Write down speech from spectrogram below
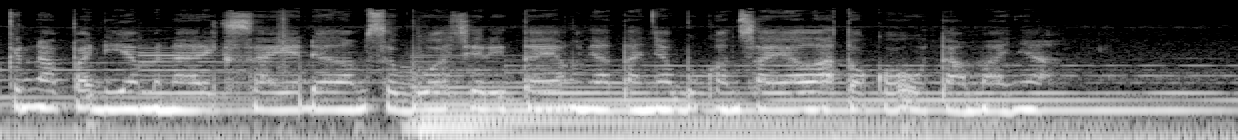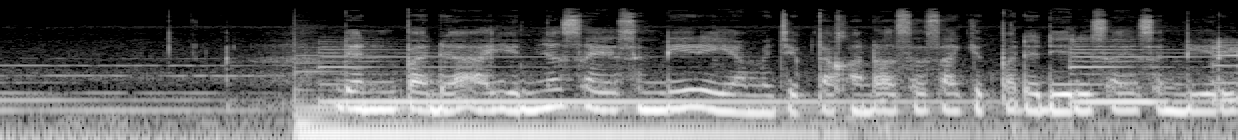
Kenapa dia menarik saya dalam sebuah cerita yang nyatanya bukan sayalah menciptakan rasa sakit pada diri saya sendiri.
